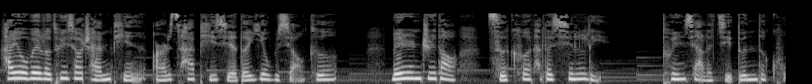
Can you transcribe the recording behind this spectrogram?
还有为了推销产品而擦皮鞋的业务小哥，没人知道此刻他的心里吞下了几吨的苦。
